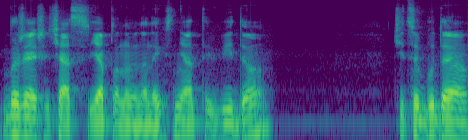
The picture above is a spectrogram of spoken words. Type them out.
В ближайший час я планую на них зняти відео. Чи це буде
